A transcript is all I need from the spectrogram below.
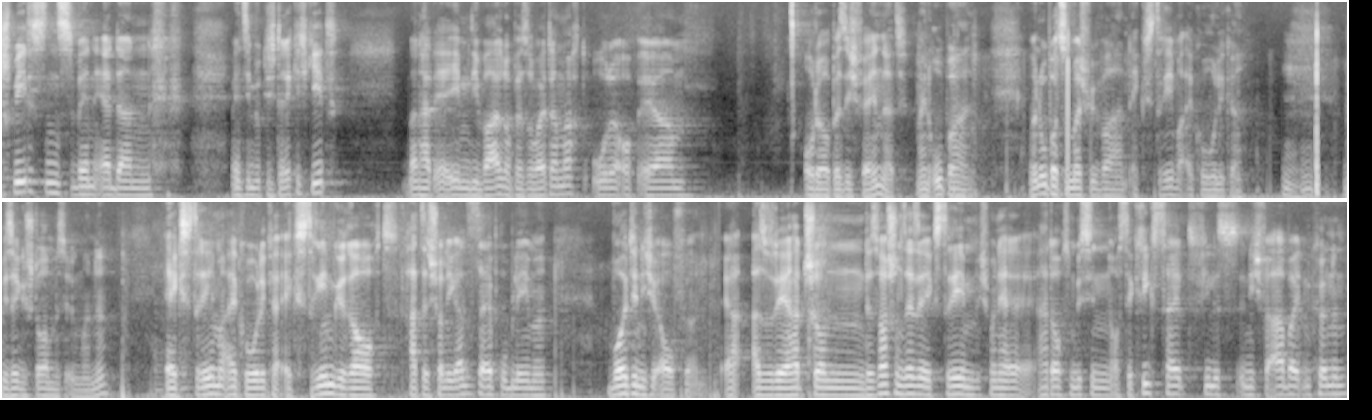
spätestens, wenn er dann, wenn es ihm wirklich dreckig geht, dann hat er eben die Wahl, ob er so weitermacht oder ob er oder ob er sich verändert. Mein Opa, mein Opa zum Beispiel war ein extremer Alkoholiker, bis er gestorben ist irgendwann. Ne? Extremer Alkoholiker, extrem geraucht, hatte schon die ganze Zeit Probleme, wollte nicht aufhören. Ja, also der hat schon, das war schon sehr, sehr extrem. Ich meine, er hat auch so ein bisschen aus der Kriegszeit vieles nicht verarbeiten können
